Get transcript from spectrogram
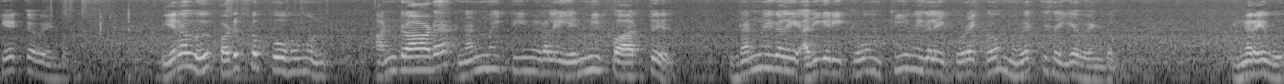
கேட்க வேண்டும். இரவு படுக்கப் போகும் முன் அன்றாட நன்மை தீமைகளை எண்ணி பார்த்து நன்மைகளை அதிகரிக்கவும் தீமைகளை குறைக்கவும் முயற்சி செய்ய வேண்டும். நிறைவு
